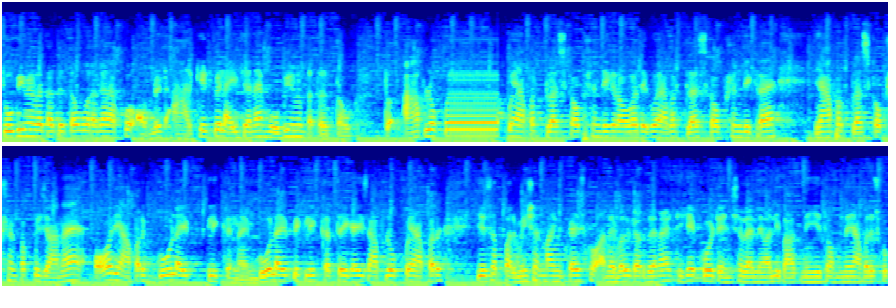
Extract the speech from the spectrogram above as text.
तो भी मैं बता देता हूँ, और अगर आपको ऑमलेट आर्केट पे लाइव जाना है, वो भी मैं बता देता हूँ। तो आप लोग को, आपको यहाँ पर प्लस का ऑप्शन दिख रहा होगा। देखो, यहाँ पर प्लस का ऑप्शन दिख रहा है। यहाँ पर प्लस का ऑप्शन पर आपको जाना है, और यहाँ पर गो लाइव क्लिक करना है। गो लाइव पे क्लिक करते गाइज़ आप लोग को यहाँ पर ये सब परमिशन माँगता है इसको अनेबल कर देना है, ठीक है? कोई टेंशन लेने वाली बात नहीं है। तो हमने यहाँ पर इसको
